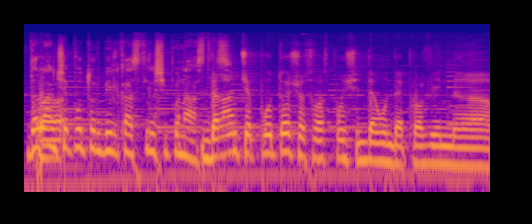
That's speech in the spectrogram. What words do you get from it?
De la uh, începuturi Bill Castil și până astăzi. De la începuturi, și o să vă spun și de unde provin uh,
